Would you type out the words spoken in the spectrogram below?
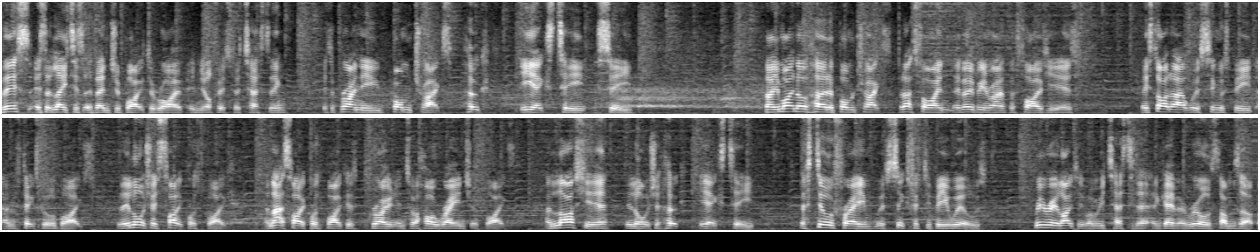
This is the latest adventure bike to arrive in the office for testing. It's a brand new Bombtrack Hook EXT-C. Now you might not have heard of Bombtrack, but that's fine. They've only been around for five years. They started out with single speed and fixed wheel bikes. They launched a cyclocross bike, and that cyclocross bike has grown into a whole range of bikes. And last year, they launched a Hook EXT, a steel frame with 650B wheels. We really liked it when we tested it and gave it a real thumbs up.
